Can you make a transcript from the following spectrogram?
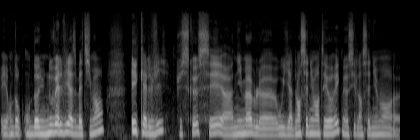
Et on, donc, on donne une nouvelle vie à ce bâtiment. Et quelle vie puisque c'est un immeuble euh, où il y a de l'enseignement théorique, mais aussi de l'enseignement euh,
